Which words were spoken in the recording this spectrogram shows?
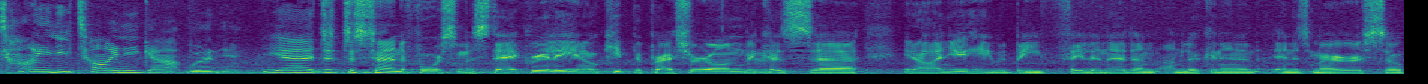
tiny tiny gap, weren't you? Yeah, just just trying to force a mistake, really. You know, keep the pressure on because uh, you know I knew he would be feeling it and, and looking in in his mirror. So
